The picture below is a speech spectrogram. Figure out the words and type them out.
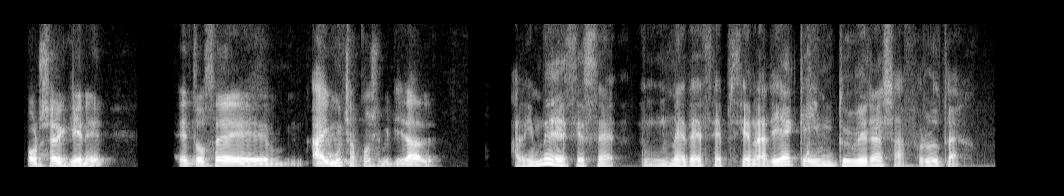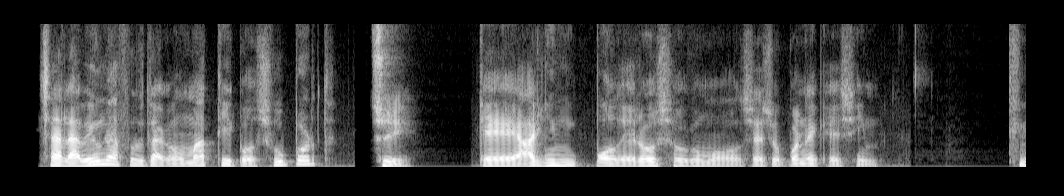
por ser quien es. Entonces, hay muchas posibilidades. A mí me, decepcionaría que Im tuviera esa fruta. O sea, la veo una fruta como más tipo support Sí. que alguien poderoso como se supone que es Im.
